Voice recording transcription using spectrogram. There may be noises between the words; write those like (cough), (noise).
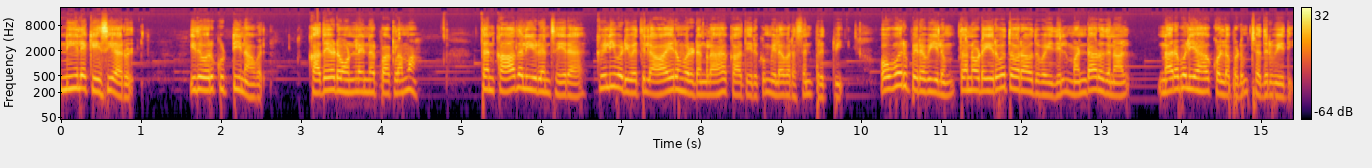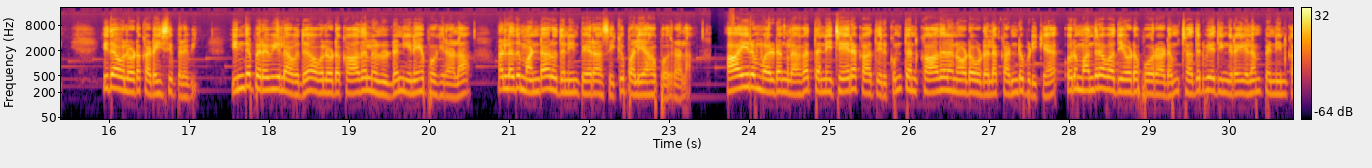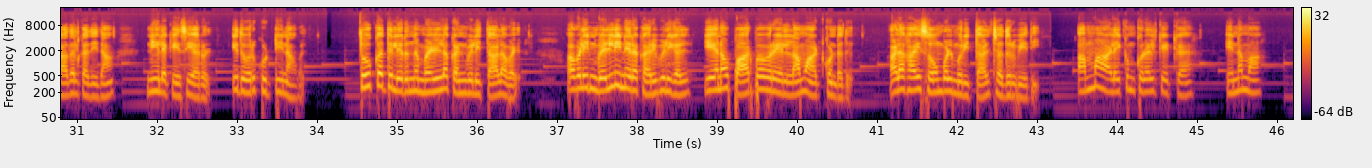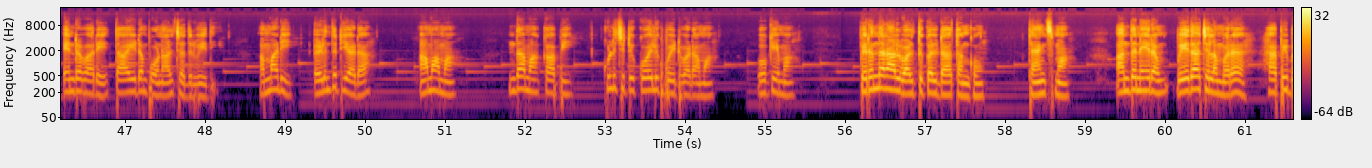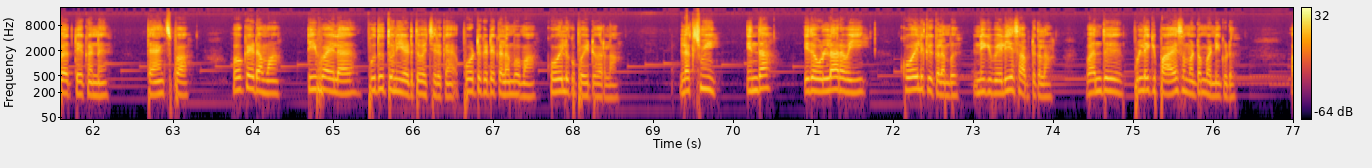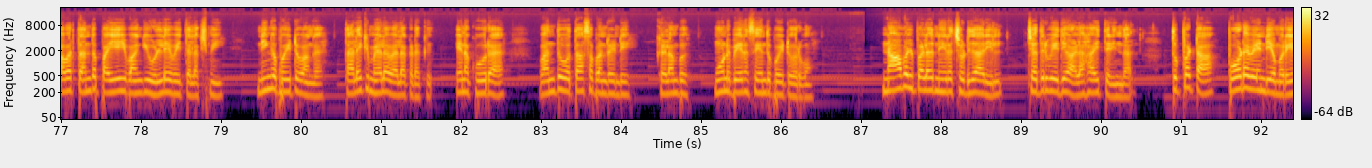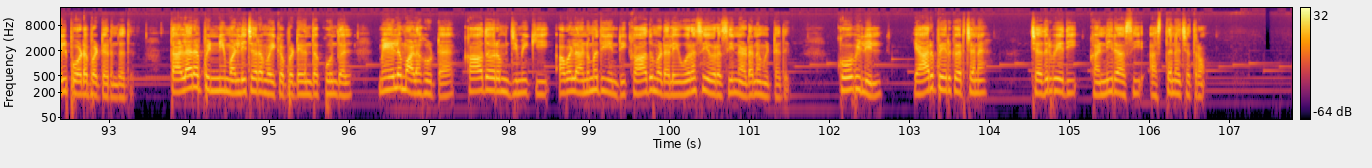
நீலகேசி அருள். இது ஒரு குட்டி நாவல். கதையோட ஒன்லைனர் பார்க்கலாமா? தன் காதலியுடன் சேர கிளி வடிவத்தில் ஆயிரம் வருடங்களாக காத்திருக்கும் இளவரசன் பிருத்வி. ஒவ்வொரு பிறவியிலும் தன்னோட இருபத்தோராவது வயதில் மண்டாருதனால் நரபலியாக கொல்லப்படும் சதுர்வேதி. இது அவளோட கடைசி பிறவி. இந்த பிறவியிலாவது அவளோட காதலனுடன் இணையப் போகிறாளா அல்லது மண்டாருதனின் பேராசைக்கு பலியாகப் போகிறாளா? ஆயிரம் வருடங்களாக தன்னை சேர காத்திருக்கும் தன் காதலனோட உடலை கண்டுபிடிக்க ஒரு மந்திரவாதியோட போராடும் சதுர்வேதிங்கிற இளம் பெண்ணின் காதல் கதை தான் நீலகேசி அருள். இது ஒரு குட்டி நாவல். தூக்கத்திலிருந்து மெல்ல கண்விழித்தாள் அவள். அவளின் வெள்ளி நிற கருவிழிகள் ஏனோ பார்ப்பவரையெல்லாம் ஆட்கொண்டது. அழகாய் சோம்பல் முறித்தாள் சதுர்வேதி. அம்மா அழைக்கும் குரல் கேட்க என்னம்மா? என்றவாறே தாயிடம் போனாள் சதுர்வேதி. அம்மாடி எழுந்துட்டியாடா? ஆமாம்மா. இந்தாம்மா காப்பி குளிச்சுட்டு கோயிலுக்கு போயிட்டு வாடாமா? ஓகேம்மா. பிறந்தநாள் வாழ்த்துக்கள்டா தங்கம். தேங்க்ஸ்மா. அந்த நேரம் வேதாச்சலம் வர ஹாப்பி பர்த்டே கண்ணு. தேங்க்ஸ்ப்பா ஓகேடாம்மா டீஃபாயில் புது துணி எடுத்து வச்சுருக்கேன். போட்டுக்கிட்டு கிளம்புமா. கோயிலுக்கு போயிட்டு வரலாம். லக்ஷ்மி இந்தா இதை உள்ளார வை. கோயிலுக்கு கிளம்பு. இன்னைக்கு வெளியே சாப்பிட்டுக்கலாம். வந்து பிள்ளைக்கு பாயசம் மட்டும் பண்ணி கொடு. அவர் தந்த பையை வாங்கி உள்ளே வைத்த லக்ஷ்மி நீங்கள் போயிட்டு வாங்க. தலைக்கு மேலே வேலை கிடக்கு. என கூற வந்து ஒத்தாசை பண்ணுறேன்டி கிளம்பு. மூணு பேரும் சேர்ந்து போயிட்டு வருவோம். நாவல் பலர் நிற சுடிதாரில் சதுர்வேதி அழகாய் தெரிந்தாள். துப்பட்டா போட வேண்டிய முறையில் போடப்பட்டிருந்தது. தளர பின்னி மல்லிச்சரம் வைக்கப்பட்டிருந்த கூந்தல் மேலும் அழகூட்ட காதோரம் ஜிமிக்கி அவள் அனுமதியின்றி காது மடலை உரசி உரசி நடனமிட்டது. கோவிலில் யார் பேருக்கு அர்ச்சனை சதுர்வேதி கன்னிராசி அஸ்த நட்சத்திரம்.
